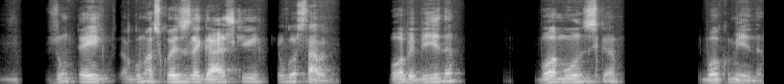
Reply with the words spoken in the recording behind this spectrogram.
E juntei algumas coisas legais que eu gostava. Boa bebida, boa música e boa comida.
